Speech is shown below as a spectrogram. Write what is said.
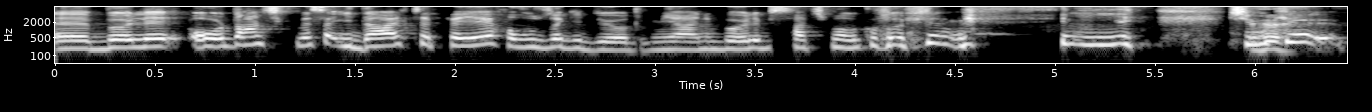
Ee, böyle oradan çık mesela İdealtepe'ye havuza gidiyordum. Yani böyle bir saçmalık olabilir mi? Niye? Çünkü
